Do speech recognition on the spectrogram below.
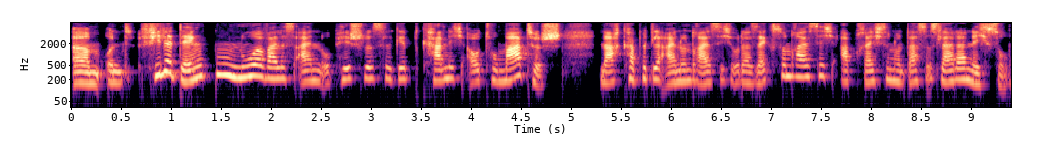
Ähm, und viele denken, nur weil es einen OP-Schlüssel gibt, kann ich automatisch nach Kapitel 31 oder 36 abrechnen und das ist leider nicht so.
